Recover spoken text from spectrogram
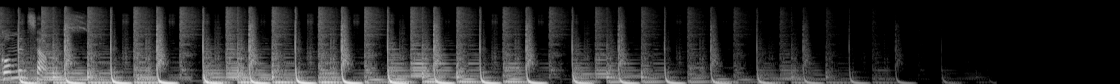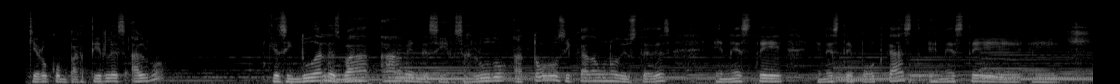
Comenzamos. Quiero compartirles algo que sin duda les va a bendecir. Saludo a todos y cada uno de ustedes en este, en este podcast, en este, eh,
